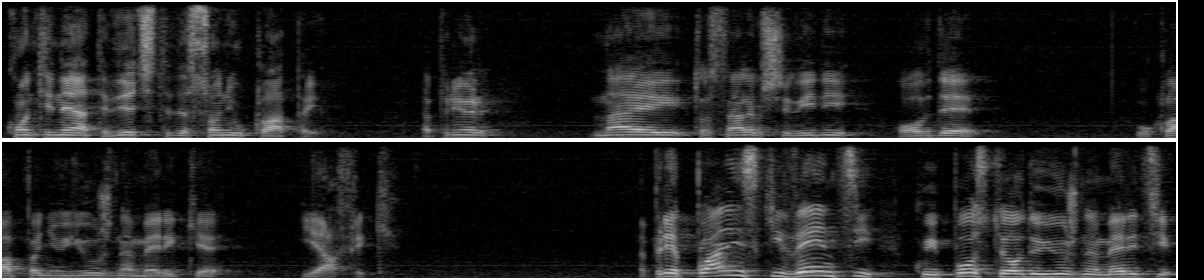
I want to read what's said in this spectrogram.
kontinenta, vidjet ćete da se oni uklapaju. Naprimjer, naj, to se najlepše vidi ovde u uklapanju Južne Amerike i Afrike. Naprimjer, planinski venci koji postoje ovde u Južnoj Americi,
